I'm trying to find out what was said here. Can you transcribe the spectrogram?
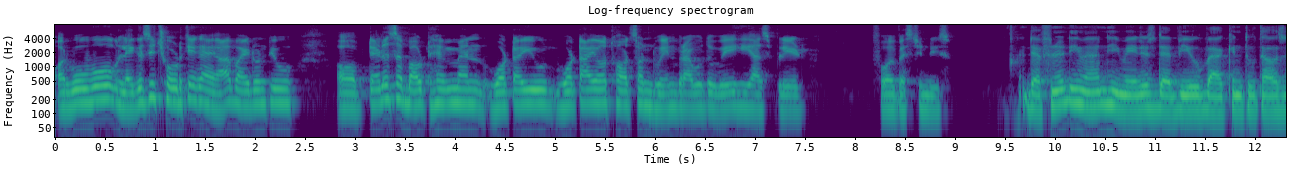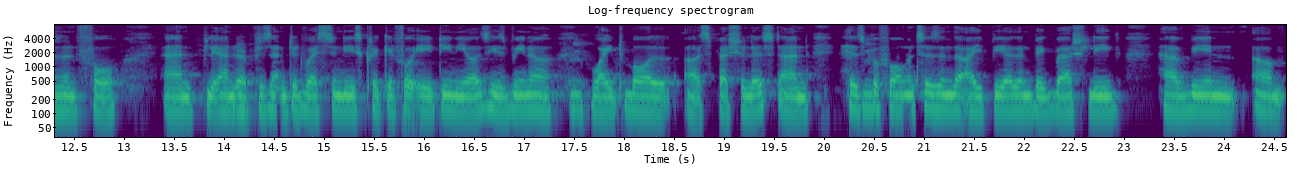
और वो वो लेगेसी छोड़ के गए, यार I don't you tell us about him and what are you what are your thoughts on Dwayne Bravo the way he has played for West Indies Definitely, man. He made his debut back in 2004 and play, and represented West Indies cricket for 18 years. He's been a mm. white ball uh, specialist, and his mm. performances in the IPL and Big Bash League have been um,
